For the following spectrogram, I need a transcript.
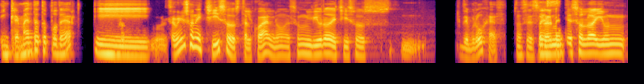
incrementa tu poder y. Según son hechizos, tal cual, ¿no? Es un libro de hechizos de brujas. Entonces, pues realmente solo hay un.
